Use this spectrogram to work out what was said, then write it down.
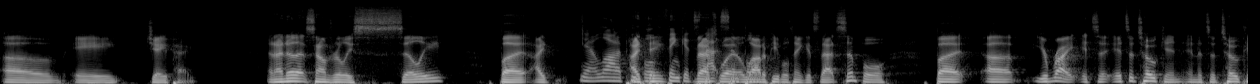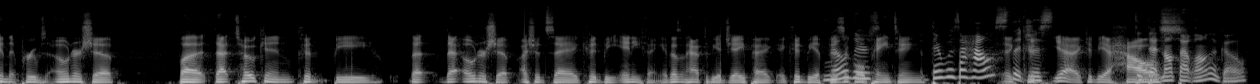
of a JPEG. And I know that sounds really silly, but I yeah, a lot of people think, think, it's that's that what simple. a lot of people think it's that simple. But uh, you're right. It's a it's a token, and it's a token that proves ownership. But that token could be that that ownership, I should say, could be anything. It doesn't have to be a JPEG. It could be a physical there's- painting. there was a house It that could, just yeah, it could be a did house. that not that long ago.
